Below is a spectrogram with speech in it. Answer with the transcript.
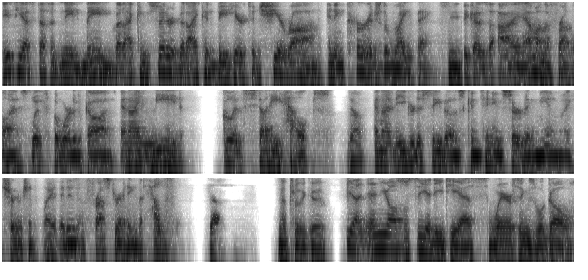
ETS doesn't need me, but I consider that I could be here to cheer on and encourage the right things hmm. because I am on the front lines with the Word of God and I need good study helps. Yeah. And I'm eager to see those continue serving me and my church in a way that isn't frustrating but helpful. Yeah. That's really good. Yeah, and you also see at ETS where things will go.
